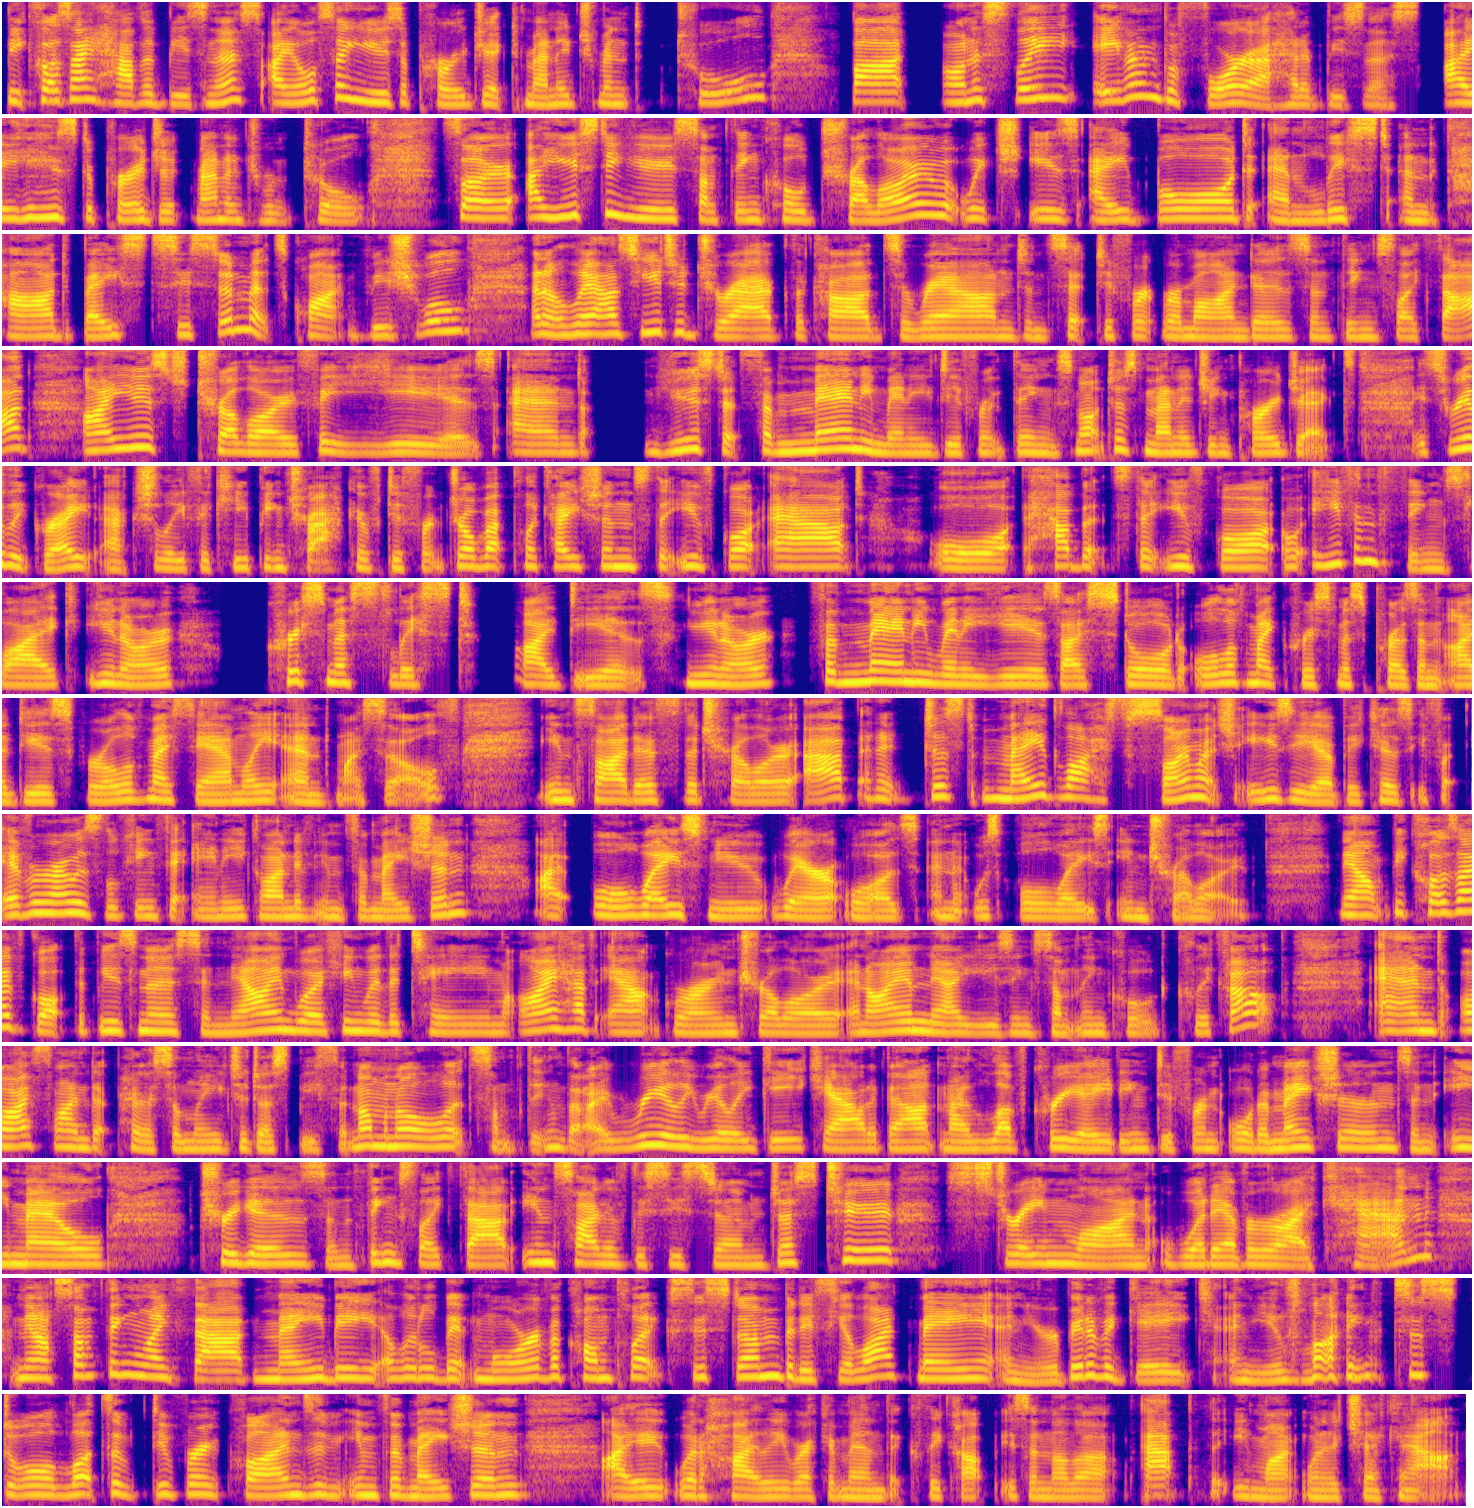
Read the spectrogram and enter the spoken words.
Because I have a business, I also use a project management tool. But honestly, even before I had a business, I used a project management tool. So I used to use something called Trello, which is a board and list and card based system. It's quite visual and allows you to drag the cards around and set different reminders and things like that. I used Trello for years and used it for many, many different things, not just managing projects. It's really great actually for keeping track of different job applications that you've got out or habits that you've got, or even things like, you know, Christmas list ideas. You know, for many, many years, I stored all of my Christmas present ideas for all of my family and myself inside of the Trello app. And it just made life so much easier because if ever I was looking for any kind of information, I always knew where it was and it was always in Trello. Now, because I've got the business and now I'm working with a team, I have outgrown Trello and I am now using something called ClickUp. And I find it personally to just be phenomenal. It's something that I really, really geek out about. And I love creating different automations and email triggers and things like that inside of the system just to streamline whatever I can. Now, something like that may be a little bit more of a complex system, but if you're like me and you're a bit of a geek and you like to store lots of different kinds of information, I would highly recommend that ClickUp is another app that you might want to check out.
